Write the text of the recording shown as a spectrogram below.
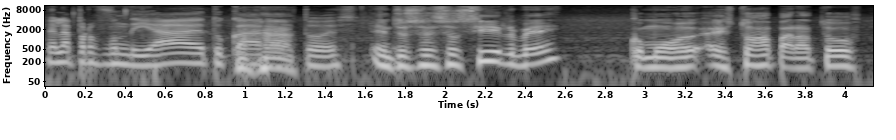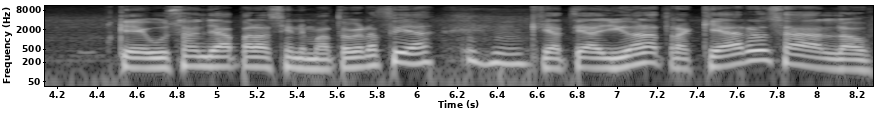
De la profundidad de tu cara Ajá. y todo eso. Entonces eso sirve como estos aparatos que usan ya para cinematografía, Ujú. que te ayudan a traquear, o sea, las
